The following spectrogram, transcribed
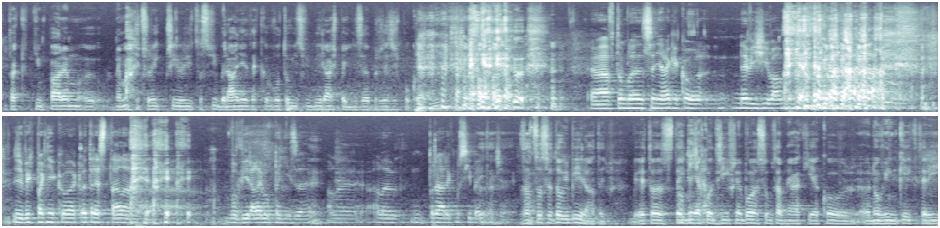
A tak tím pádem eh, nemáš člověk příležitostí bránit, tak o to víc vybíráš peníze, protože jsi pokladní. já v tomhle se nějak jako nevyžívám. že bych pak někoho takhle trestal a, a obírali o peníze, ale, ale pořádek musí být. Takže. Za co se to vybírá teď? Je to stejné no jako dřív, nebo jsou tam nějaké jako novinky, které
